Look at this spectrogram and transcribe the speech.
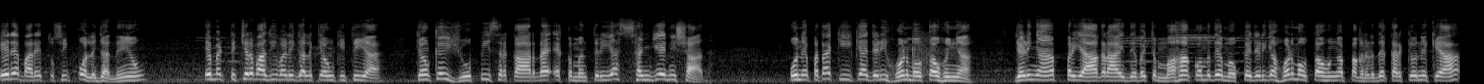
ਇਹਦੇ ਬਾਰੇ ਤੁਸੀਂ ਭੁੱਲ ਜਾਂਦੇ ਹੋ। ਇਹ ਮੈਂ ਟਿੱਚਰਬਾਜ਼ੀ ਵਾਲੀ ਗੱਲ ਕਿਉਂ ਕੀਤੀ ਆ? ਕਿਉਂਕਿ ਯੂਪੀ ਸਰਕਾਰ ਦਾ ਇੱਕ ਮੰਤਰੀ ਆ ਸੰਜੇ ਨਿਸ਼ਾਦ। ਉਹਨੇ ਪਤਾ ਕੀ ਕਿਹਾ, ਜਿਹੜੀ ਹੁਣ ਮੌਤਾਂ ਹੋਈਆਂ ਜਿਹੜੀਆਂ ਪ੍ਰਯਾਗਰਾਜ ਦੇ ਵਿੱਚ ਮਹਾਕੁੰਭ ਦੇ ਮੌਕੇ ਜਿਹੜੀਆਂ ਹੁਣ ਮੌਤਾਂ ਹੋਈਆਂ ਭਗੜ ਦੇ ਕਰਕੇ ਉਹਨੇ ਕਿਹਾ,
